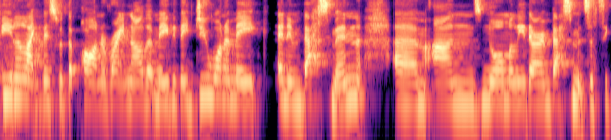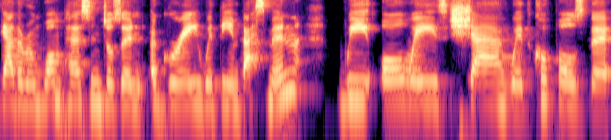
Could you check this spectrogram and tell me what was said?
feeling like this with a partner right now, that maybe they do want to make an investment um, and normally their investments are together and one person doesn't agree with the investment, we always share with couples that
